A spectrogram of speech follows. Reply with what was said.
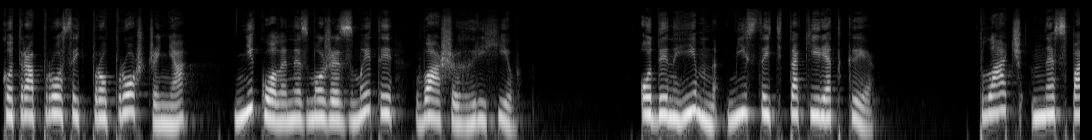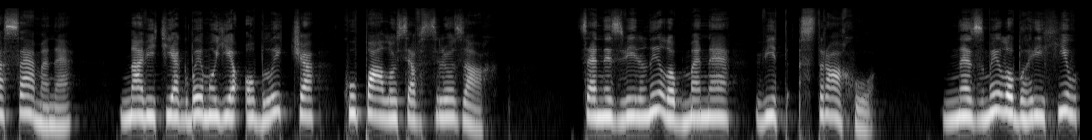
котра просить про прощення, ніколи не зможе змити ваших гріхів. Один гімн містить такі рядки. Плач не спасе мене, навіть якби моє обличчя купалося в сльозах. Це не звільнило б мене від страху, не змило б гріхів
